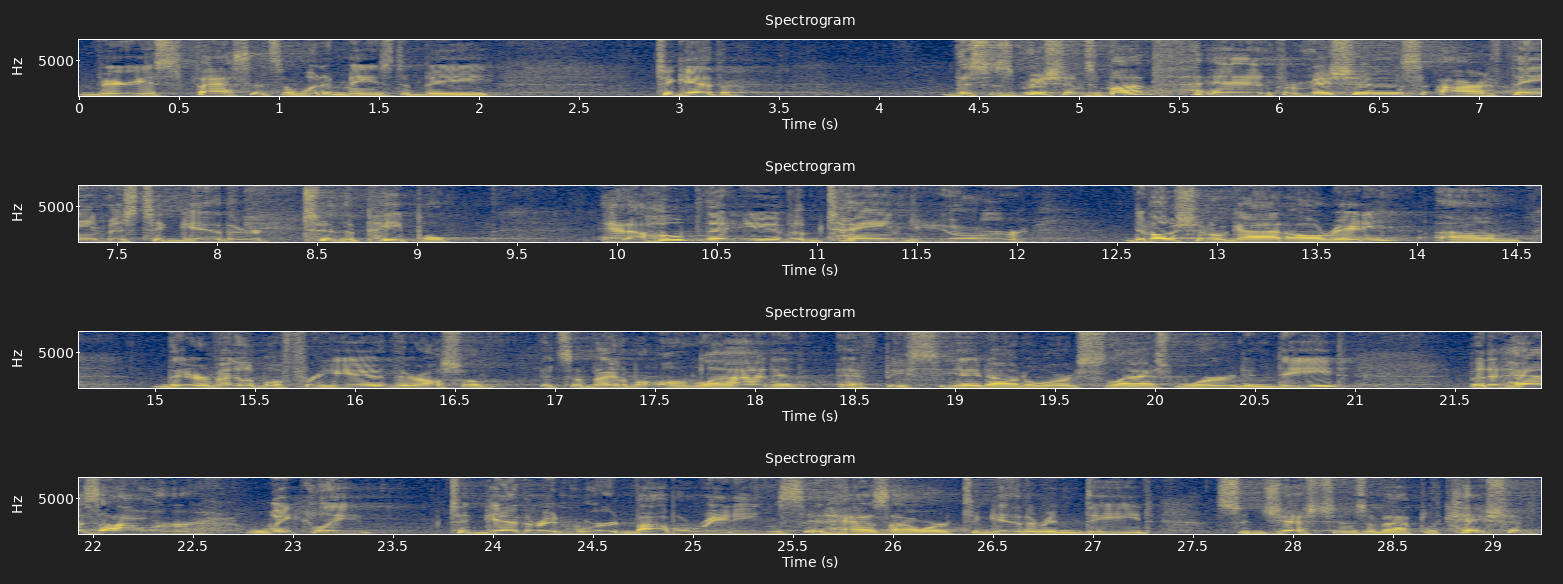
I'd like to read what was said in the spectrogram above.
various facets of what it means to be together. This is Missions Month, and for missions, our theme is Together to the People. And I hope that you've obtained your devotional guide already. Um, they're available for you. They're also it's available online at fbca.org slash word indeed. But it has our weekly Together in Word Bible readings. It has our Together in Deed suggestions of application.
